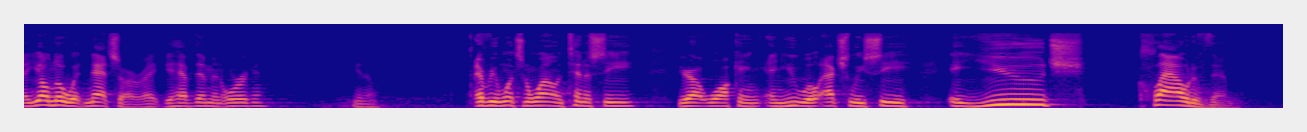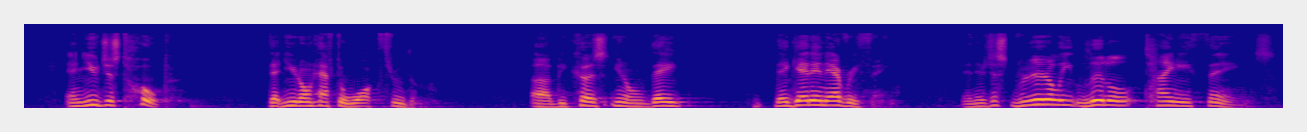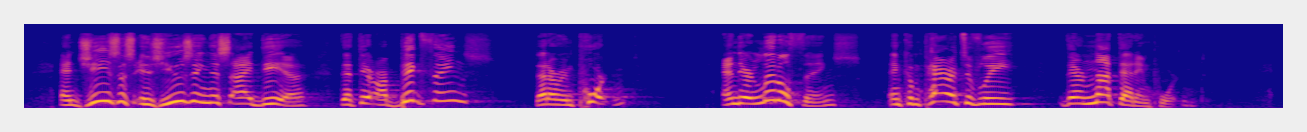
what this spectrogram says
Now, y'all know what gnats are, right? You have them in Oregon? You know. Every once in a while in Tennessee, you're out walking and you will actually see a huge cloud of them. And you just hope that you don't have to walk through them. Uh, because, you know, they, they get in everything. And they're just really little tiny things. And Jesus is using this idea that there are big things that are important, and there are little things, and comparatively, they're not that important.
